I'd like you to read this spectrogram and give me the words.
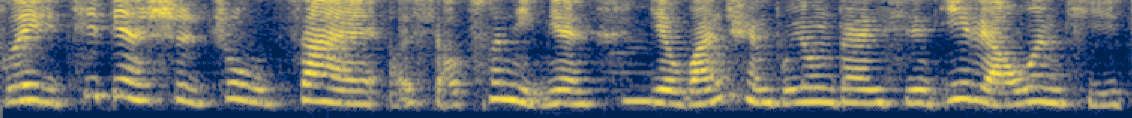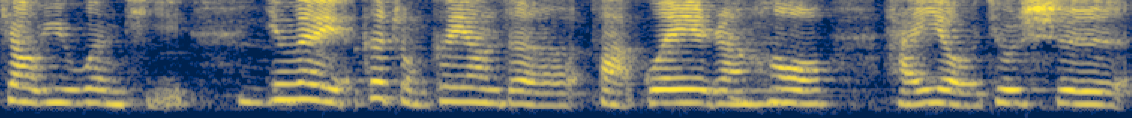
所以即便是住在小村里面，也完全不用担心医疗问题、教育问题，因为各种各样的法规，然后还有就是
